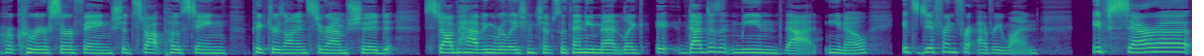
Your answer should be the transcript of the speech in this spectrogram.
her career surfing, should stop posting pictures on Instagram, should stop having relationships with any men. Like, it, that doesn't mean that, you know? It's different for everyone. If Sarah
